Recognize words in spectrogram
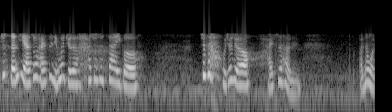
就整体来说还是你会觉得它就是在一个，就是我就觉得还是很，反正我。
